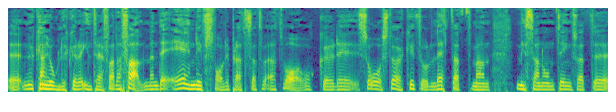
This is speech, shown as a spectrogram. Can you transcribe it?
eh, nu kan ju olyckor inträffa i alla fall men det är en livsfarlig plats att, att vara och eh, det är så stökigt och lätt att man missar någonting så att eh,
